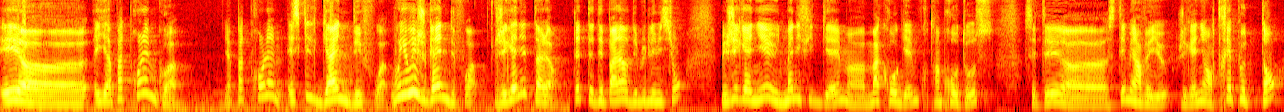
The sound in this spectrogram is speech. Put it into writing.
et il y a pas de problème, quoi. Il a pas de problème. Est-ce qu'il gagne des fois? Oui, oui, je gagne des fois. J'ai gagné tout à l'heure. Peut-être t'étais pas là au début de l'émission, mais j'ai gagné une magnifique game, euh, macro game contre un Protoss. C'était euh, merveilleux. J'ai gagné en très peu de temps,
